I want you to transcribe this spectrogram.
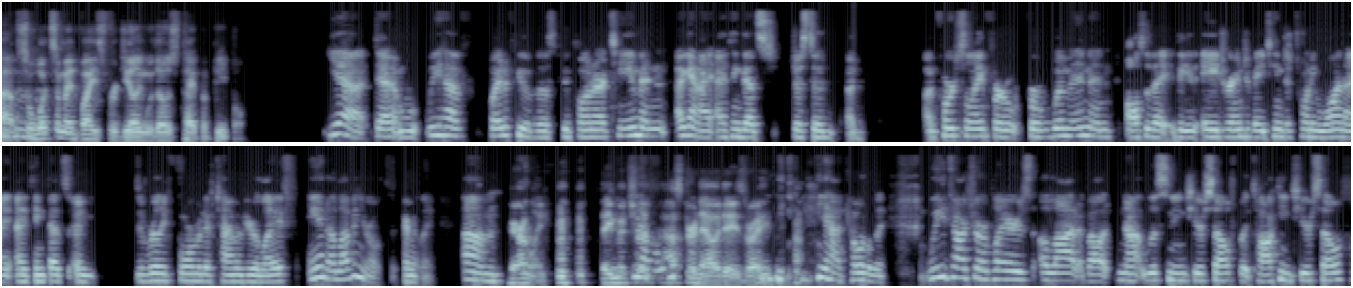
Uh, mm-hmm. So, what's some advice for dealing with those type of people? Yeah, Dan, we have quite a few of those people on our team, and again, I, I think that's just a, a, unfortunately for for women and also the, the age range of 18 to 21 i, I think that's a, a really formative time of your life and 11 year olds apparently. Um, apparently. They mature know, faster nowadays right? Yeah totally. We talk to our players a lot about not listening to yourself but talking to yourself.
